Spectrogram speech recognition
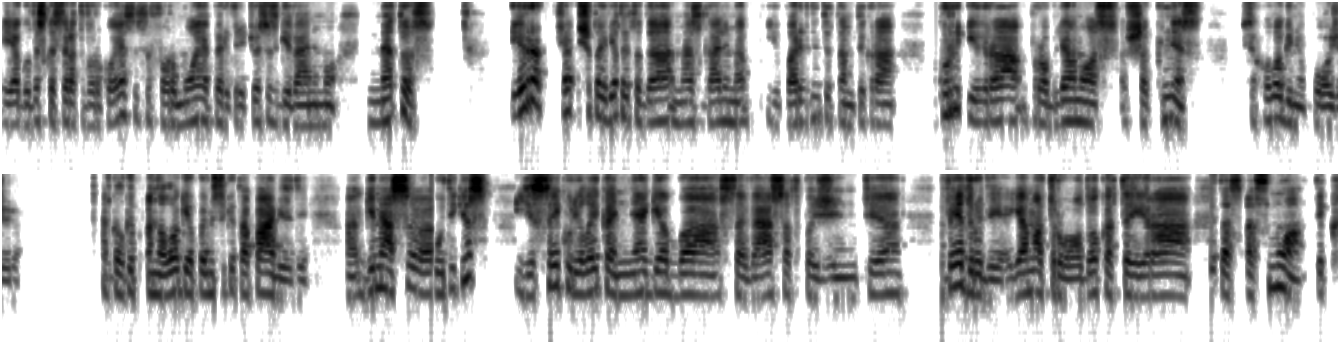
jeigu viskas yra tvarkoje, susiformuoja per trečiosius gyvenimo metus. Ir čia šitoje vietoje tada mes galime įvardinti tam tikrą, kur yra problemos šaknis psichologiniu požiūriu. Aš gal kaip analogiją paimsiu kitą pavyzdį. Gimęs kūdikis, jisai kurį laiką negeba savęs atpažinti veidrodyje jam atrodo, kad tai yra kitas asmuo, tik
